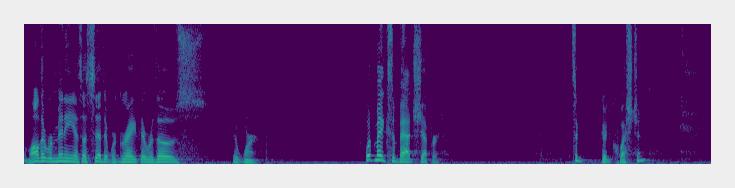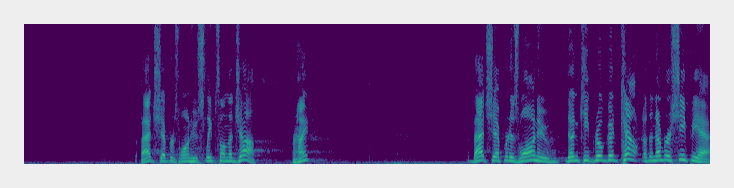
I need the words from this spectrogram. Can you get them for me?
And while there were many, as I said, that were great, there were those that weren't. What makes a bad shepherd? That's a good question. A bad shepherd's one who sleeps on the job, right? A bad shepherd is one who doesn't keep real good count of the number of sheep he has.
